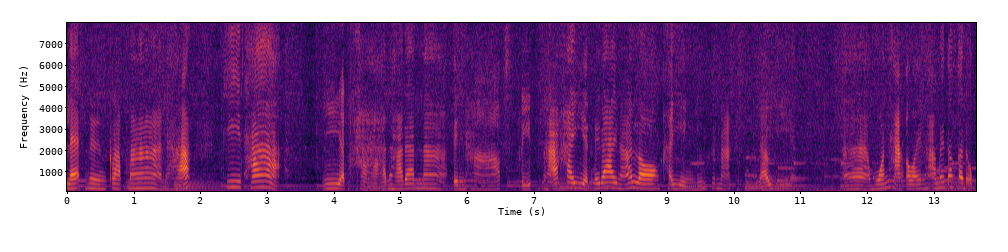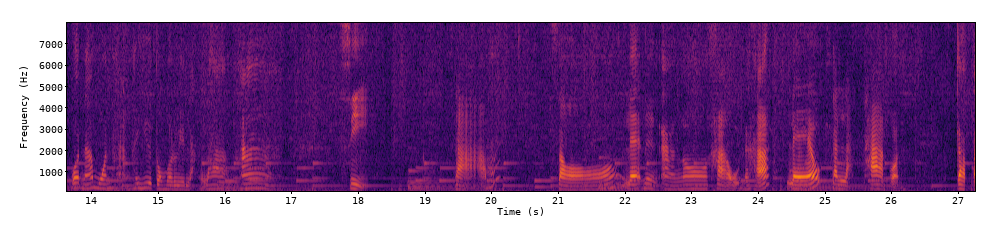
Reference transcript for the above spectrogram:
และหนึ่งกลับมานะคะ ที่ท่าเหยียดขานะคะด้านหน้าเป็น half split นะคะใครเหยียดไม่ได้นะลองขย่งมือขึ้นมาแล้วเหยียดม้วนหางเอาไว้นะคะไม่ต้องกระดกก้นนะม้วนหางให้ยืดตรงบริเวณหลังล่างห้าสี่สามสองและหนึ่งอ่างอเข่านะคะ แล้วสลับท่าก่อน กลับไป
